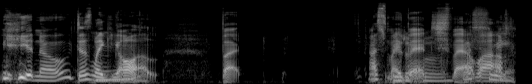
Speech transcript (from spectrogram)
You know, just like Mhm. y'all. But that's, That's my beautiful. bitch That's forever. sweet.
